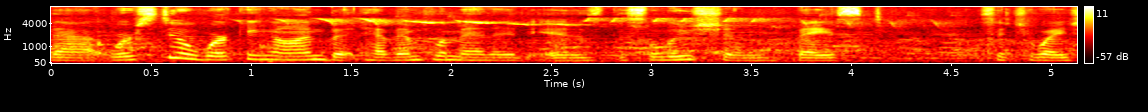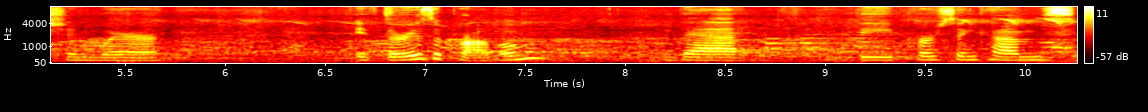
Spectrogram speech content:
that we're still working on but have implemented is the solution based situation where if there is a problem, that the person comes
